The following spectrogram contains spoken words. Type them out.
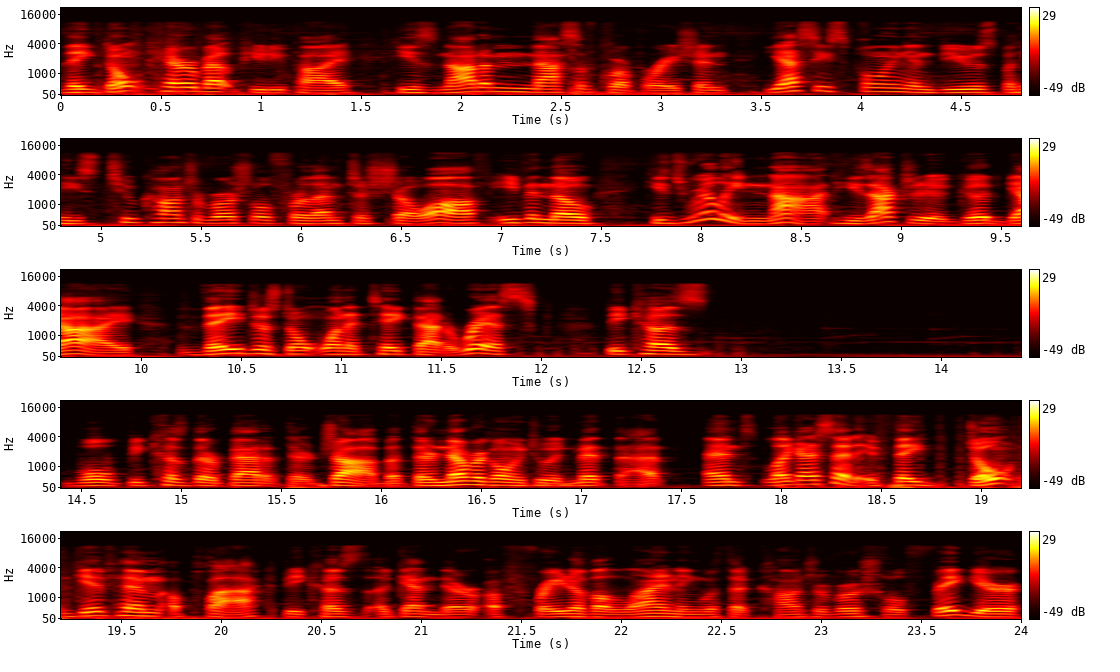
They don't care about pewdiepie. He's not a massive corporation. Yes he's pulling in views but he's too controversial for them to show off even though he's really not. He's actually a good guy. They just don't want to take that risk because well because they're bad at their job but they're never going to admit that. And like i said if they don't give him a plaque because again they're afraid of aligning with a controversial figure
